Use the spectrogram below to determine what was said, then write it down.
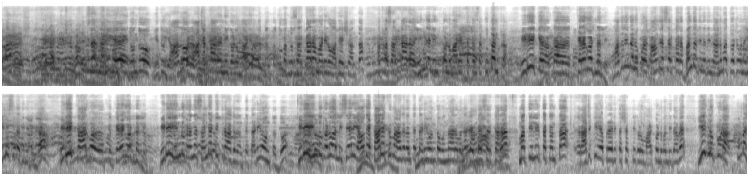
Come on. Sir, ನನಗೆ ಇದೊಂದು, ಇದು ಯಾವ್ದೋ ರಾಜಕಾರಣಿಗಳು ಮಾಡಿರ್ತಕ್ಕಂಥದ್ದು ಮತ್ತು ಸರ್ಕಾರ ಮಾಡಿರೋ ಆದೇಶ ಅಂತ ಅಥವಾ ಸರ್ಕಾರ ಹಿಂದೆ ನಿಂತ್ಕೊಂಡು ಮಾಡಿರ್ತಕ್ಕಂಥ ಕುತಂತ್ರ. ಇಡೀ ಕೆರಗೋಡ್ನಲ್ಲಿ. ಮೊದಲಿಂದನೂ ಕೂಡ ಕಾಂಗ್ರೆಸ್ ಸರ್ಕಾರ ಬಂದ ದಿನದಿಂದ ಅನುಮತ ಧ್ವಜವನ್ನು ಇಳಿಸಿದ ದಿನದಿಂದ ಇಡೀ ಕಾರ್ಗೋ, ಕೆರೆಗೋಡ್ನಲ್ಲಿ, ಇಡೀ ಹಿಂದೂಗಳನ್ನ ಸಂಘಟಿತರಾಗದಂತೆ ತಡೆಯುವಂತದ್ದು ಇಡೀ ಹಿಂದೂಗಳು ಅಲ್ಲಿ ಸೇರಿ ಯಾವುದೇ ಕಾರ್ಯಕ್ರಮ ಆಗದಂತೆ ತಡೆಯುವಂತ ಹುನ್ನಾರವನ್ನ ಕಾಂಗ್ರೆಸ್ ಸರ್ಕಾರ ಮತ್ತು ಇಲ್ಲಿರ್ತಕ್ಕಂಥ ರಾಜಕೀಯ ಪ್ರೇರಿತ ಶಕ್ತಿಗಳು ಮಾಡ್ಕೊಂಡು ಬಂದಿದ್ದಾವೆ. ಈಗಲೂ ಕೂಡ ತುಂಬಾ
